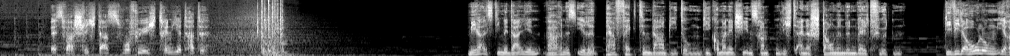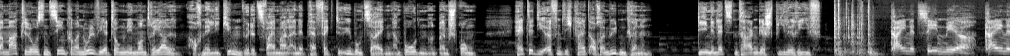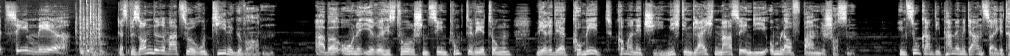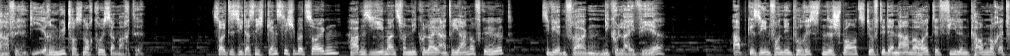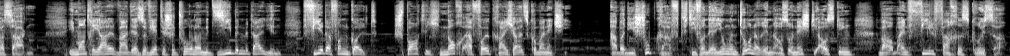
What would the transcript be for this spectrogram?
Es war schlicht das, wofür ich trainiert hatte. Mehr als die Medaillen waren es ihre perfekten Darbietungen, die Comaneci ins Rampenlicht einer staunenden Welt führten. Die Wiederholungen ihrer makellosen 10,0 Wertungen in Montreal, auch Nelly Kim würde zweimal eine perfekte Übung zeigen am Boden und beim Sprung, hätte die Öffentlichkeit auch ermüden können, die in den letzten Tagen der Spiele rief, keine zehn mehr, keine zehn mehr. Das Besondere war zur Routine geworden. Aber ohne ihre historischen Zehn-Punkte-Wertungen wäre der Komet Komaneci nicht im gleichen Maße in die Umlaufbahn geschossen. Hinzu kam die Panne mit der Anzeigetafel, die ihren Mythos noch größer machte. Sollte Sie das nicht gänzlich überzeugen, haben Sie jemals von Nikolai Adrianov gehört? Sie werden fragen, Nikolai wer? Abgesehen von den Puristen des Sports dürfte der Name heute vielen kaum noch etwas sagen. In Montreal war der sowjetische Turner mit sieben Medaillen, vier davon Gold, sportlich noch erfolgreicher als Komaneci. Aber die Schubkraft, die von der jungen Turnerin aus Oneshti ausging, war um ein Vielfaches größer.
